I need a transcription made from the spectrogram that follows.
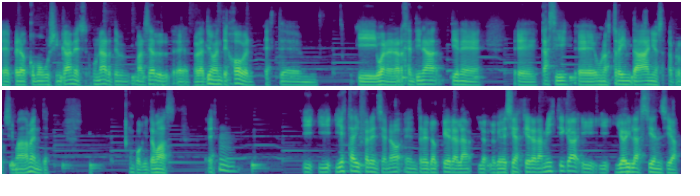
eh, pero como Bushinkan es un arte marcial eh, relativamente joven. Este, y bueno, en Argentina tiene eh, casi unos 30 años aproximadamente, un poquito más. Hmm. Y, esta diferencia ¿no? entre lo que era lo, que decías que era la mística y, y hoy la ciencia.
